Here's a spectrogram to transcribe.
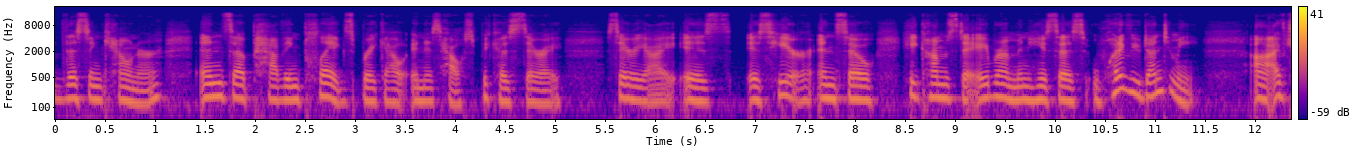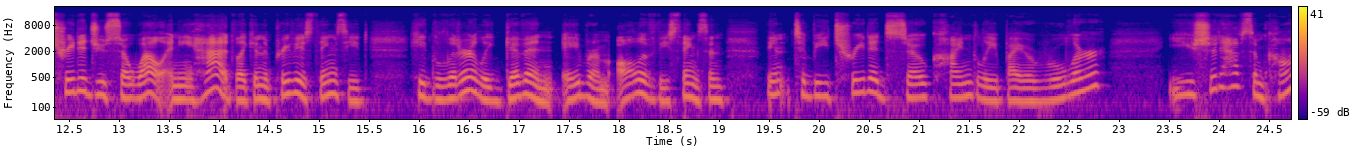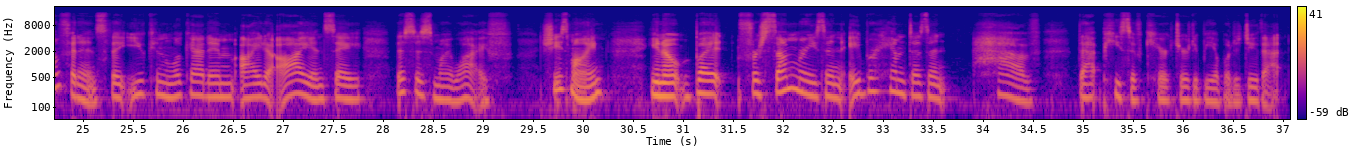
this encounter, ends up having plagues break out in his house because Sarai, Sarai is is here, and so he comes to Abram and he says, "What have you done to me? Uh, I've treated you so well." And he had, like in the previous things, he'd he'd literally given Abram all of these things, and then to be treated so kindly by a ruler you should have some confidence that you can look at him eye to eye and say, This is my wife. She's mine, you know. But for some reason, Abraham doesn't have that piece of character to be able to do that,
